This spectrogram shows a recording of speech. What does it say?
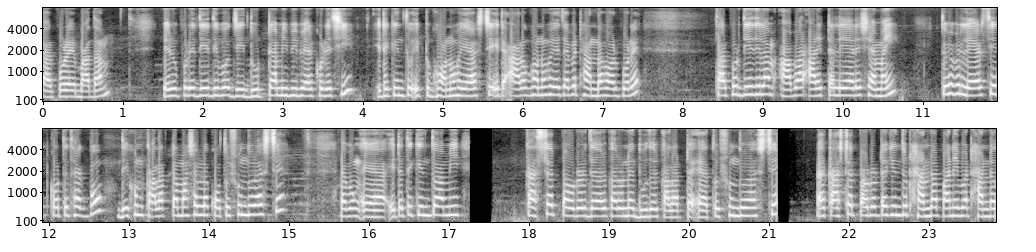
তারপরে বাদাম। এর উপরে দিয়ে দিব যে দুধটা আমি প্রিপেয়ার করেছি, এটা কিন্তু একটু ঘন হয়ে আসছে, এটা আরও ঘন হয়ে যাবে ঠান্ডা হওয়ার পরে। তারপর দিয়ে দিলাম আবার আরেকটা লেয়ারে শ্যামাই তো এভাবে লেয়ার সেট করতে থাকব। দেখুন কালারটা মাসাল্লাহ কত সুন্দর আসছে। এবং এটাতে কিন্তু আমি কাস্টার্ড পাউডার দেওয়ার কারণে দুধের কালারটা এত সুন্দর আসছে। আর কাস্টার্ড পাউডারটা কিন্তু ঠান্ডা পানি বা ঠান্ডা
